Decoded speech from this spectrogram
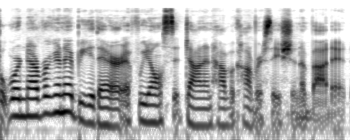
but we're never going to be there if we don't sit down and have a conversation about it.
